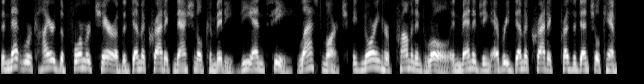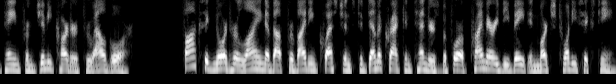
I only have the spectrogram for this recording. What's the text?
The network hired the former chair of the Democratic National Committee DNC, last March, ignoring her prominent role in managing every Democratic presidential campaign from Jimmy Carter through Al Gore. Fox ignored her lying about providing questions to Democrat contenders before a primary debate in March 2016.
